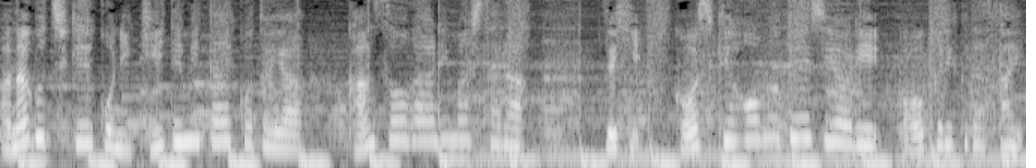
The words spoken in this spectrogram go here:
穴口恵子に聞いてみたいことや感想がありましたら、ぜひ公式ホームページよりお送りください。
